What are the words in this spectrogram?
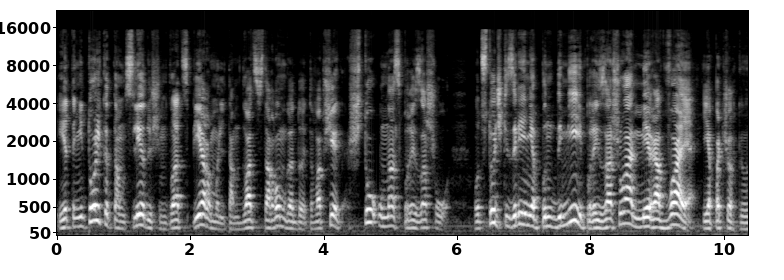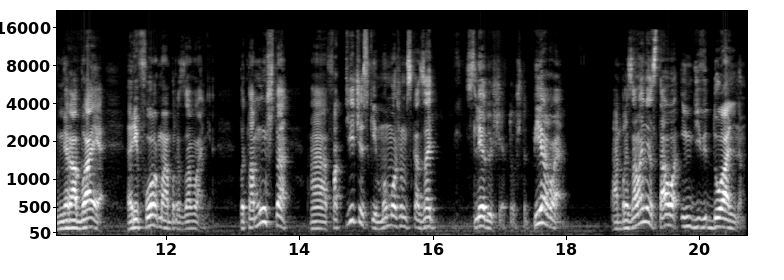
И это не только там в следующем, 21 или там 22 году, это вообще что у нас произошло? Вот с точки зрения пандемии произошла мировая, я подчеркиваю, мировая реформа образования. Потому что э, фактически мы можем сказать следующее, то что первое, образование стало индивидуальным.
